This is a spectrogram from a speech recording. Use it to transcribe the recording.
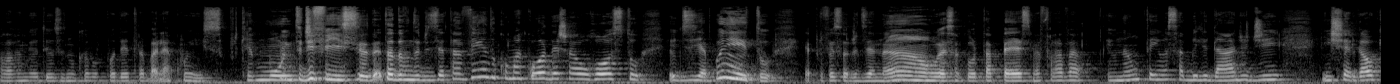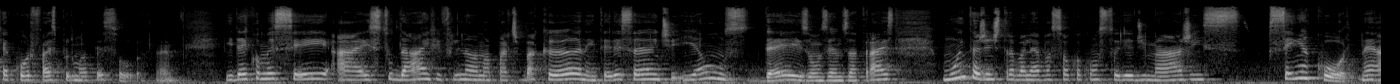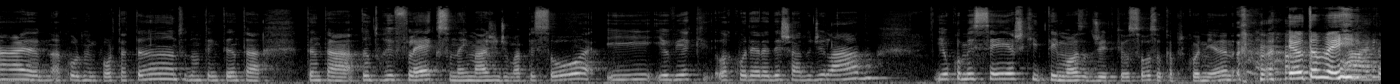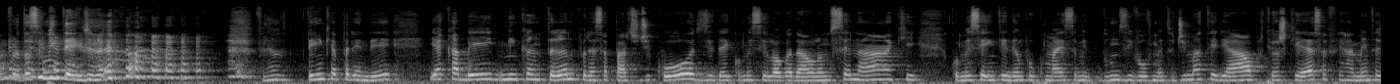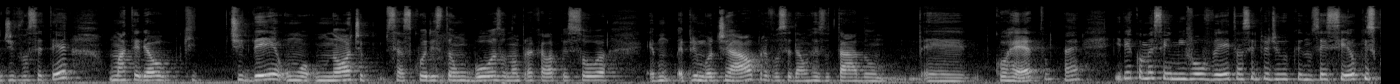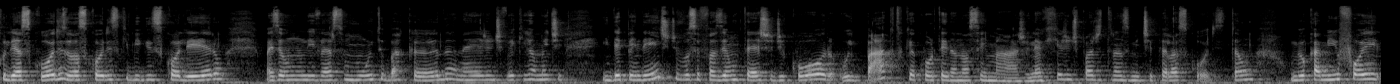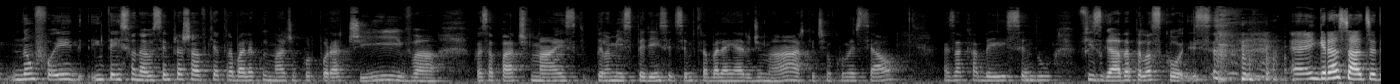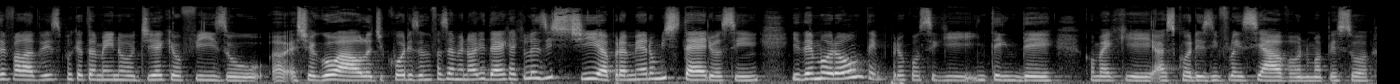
falava, meu Deus, eu nunca vou poder trabalhar com isso, porque é muito difícil. Né? Todo mundo dizia, tá vendo como a cor deixa o rosto? Eu dizia, bonito. E a professora dizia, não, essa cor tá péssima. Eu falava, eu não tenho essa habilidade de enxergar o que a cor faz por uma pessoa. Né? E daí comecei a estudar, enfim, falei, não, é uma parte bacana, interessante. E há uns 10, 11 anos atrás, muita gente trabalhava só com a consultoria de imagens sem a cor, né? Ah, a cor não importa tanto, não tem tanta, tanta, tanto reflexo na imagem de uma pessoa e eu via que a cor era deixado de lado. E eu comecei, acho que teimosa do jeito que eu sou, sou capricorniana. Eu também. ah, então pronto, você me entende, né? Falei, eu tenho que aprender. E acabei me encantando por essa parte de cores. E daí comecei logo a dar aula no SENAC. Comecei a entender um pouco mais também do desenvolvimento de material, porque eu acho que essa ferramenta de você ter um material que te dê um, um se as cores estão boas ou não para aquela pessoa é, é primordial para você dar um resultado é, correto, né? E daí comecei a me envolver, então eu sempre digo que não sei se eu que escolhi as cores ou as cores que me escolheram, mas é um universo muito bacana, né? E a gente vê que realmente, independente de você fazer um teste de cor, o impacto que a cor tem na nossa imagem, né? O que a gente pode transmitir pelas cores. Então, o meu caminho foi não foi intencional. Eu sempre achava que ia trabalhar com imagem corporativa, com essa parte mais pela minha experiência de sempre trabalhar em área de marketing, comercial mas acabei sendo fisgada pelas cores. É engraçado você ter falado isso, porque também no dia que eu fiz o. Uh, chegou a aula de cores, eu não fazia a menor ideia que aquilo existia. Para mim era um mistério, assim. E demorou um tempo para eu conseguir entender como é que as cores influenciavam numa pessoa.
